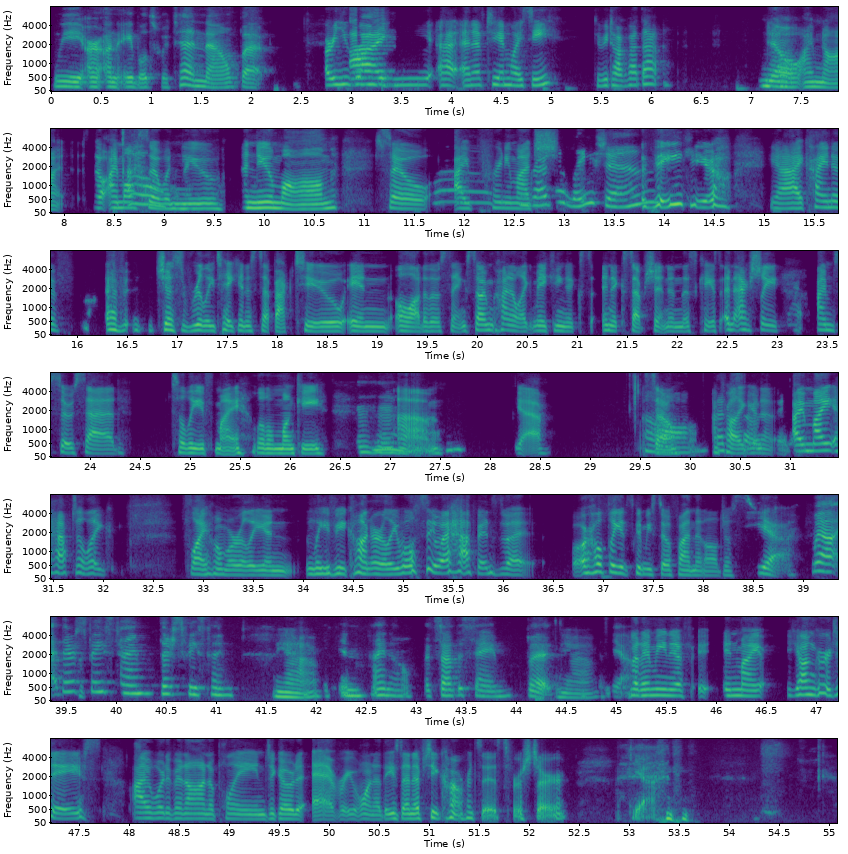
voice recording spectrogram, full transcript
we are unable to attend now. But are you going I, to be at NFT NYC? Did we talk about that? No, no. I'm not. So I'm also oh, a new a new mom. So I pretty much congratulations. Thank you. Yeah, I kind of have just really taken a step back too in a lot of those things. So I'm kind of like making ex- an exception in this case. And actually, I'm so sad to leave my little monkey. Mm-hmm. Um, yeah. So I'm probably so gonna. I might have to like fly home early and leave VeeCon early. We'll see what happens, but or hopefully it's gonna be so fun that I'll just yeah. Well, there's FaceTime. There's FaceTime. Yeah. And I know it's not the same, but Yeah. yeah. But I mean, if in my younger days, I would have been on a plane to go to every one of these NFT conferences for sure. yeah.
